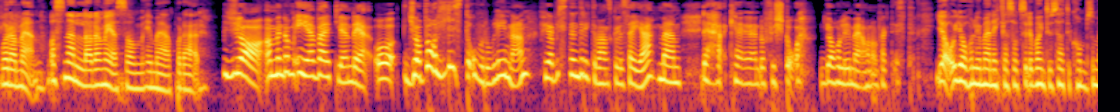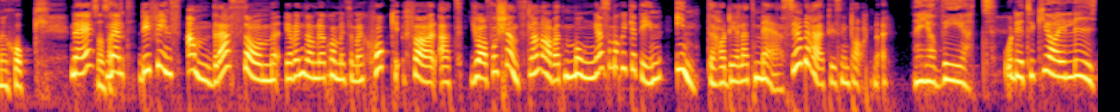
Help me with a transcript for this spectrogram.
våra män. Vad snälla de är som är med på det här. Ja, men de är verkligen det. Och jag var lite orolig innan, för jag visste inte riktigt vad han skulle säga. Men det här kan jag ändå förstå. Jag håller med honom faktiskt. Ja, och jag håller med Niklas också. Det var inte så att det kom som en chock. Nej, men det finns andra som, jag vet inte om det har kommit som en chock, för att jag får känslan av att många som har skickat in inte har delat med sig av det här till sin partner. Nej, jag vet. Och det tycker jag är lite...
